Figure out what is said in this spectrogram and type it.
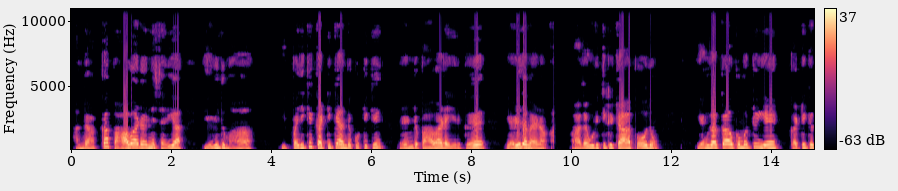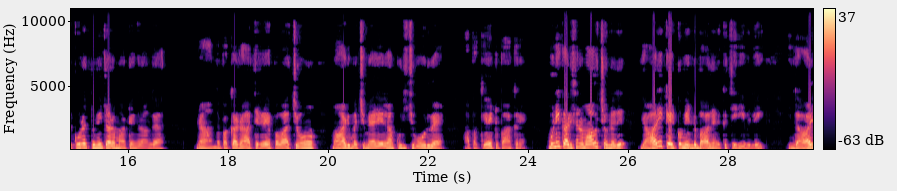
அந்த அக்கா பாவாடன்னு சரியா எழுதுமா? இப்போதைக்கு கட்டிக்க அந்த குட்டிக்கு ரெண்டு பாவாடை இருக்கு. எழுத வேணாம். அதை உடுத்திக்கிட்டா போதும். எங்க அக்காவுக்கு மட்டும் ஏன் கட்டிக்க கூட துணி தர மாட்டேங்கிறாங்க? நான் அந்த பக்கம் ராத்திரில எப்பவாச்சும் மாடி மச்சு மேல எல்லாம் குதிச்சு ஓடுவேன். அப்ப கேட்டு பாக்குறேன். முனி கரிசனமாக சொன்னது யாரை கேட்கும் என்று பாலனுக்கு தெரியவில்லை. இந்த ஆள்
